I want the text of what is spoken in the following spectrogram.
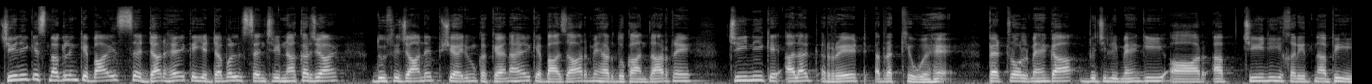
चीनी की स्मगलिंग के बायस से डर है कि यह डबल सेंचुरी ना कर जाए। दूसरी जानब शहरियों का कहना है कि बाज़ार में हर दुकानदार ने चीनी के अलग रेट रखे हुए हैं। पेट्रोल महँगा, बिजली महँगी और अब चीनी खरीदना भी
